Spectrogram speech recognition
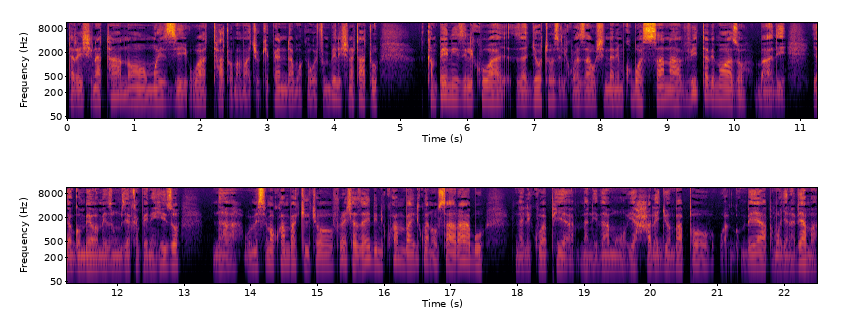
tarehe ishirini na tano mwezi wa tatu ama Machi ukipenda mwaka elfu mbili ishirini na tatu. Kampeni zilikuwa za joto, zilikuwa za ushindani mkubwa sana, vita vya mawazo. Baadhi ya wagombea wamezungumzia kampeni hizo na wamesema kwamba kilichofurahisha zaidi ni kwamba ilikuwa na ustaarabu na ilikuwa pia na nidhamu ya hali ya juu ambapo wagombea pamoja na vyama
